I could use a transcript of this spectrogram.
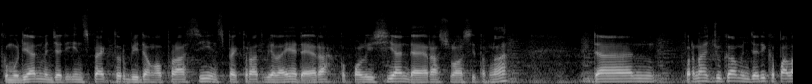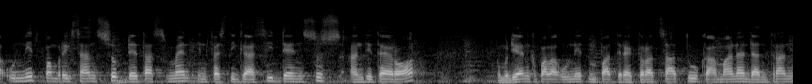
Kemudian menjadi Inspektur Bidang Operasi Inspektorat Wilayah Daerah Kepolisian Daerah Sulawesi Tengah. Dan pernah juga menjadi Kepala Unit Pemeriksaan Subdetasmen Investigasi Densus Anti Teror Kemudian Kepala Unit 4 Direktorat 1 Keamanan dan Tran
